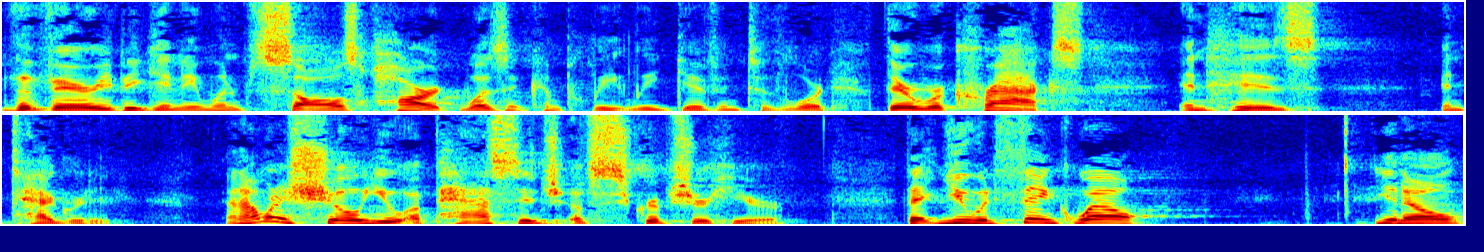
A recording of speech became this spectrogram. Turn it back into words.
the very beginning when Saul's heart wasn't completely given to the Lord. There were cracks in his integrity. And I want to show you a passage of scripture here that you would think, well, you know,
